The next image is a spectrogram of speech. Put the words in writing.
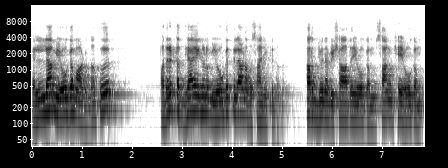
എല്ലാം യോഗമാണ്. നമുക്ക് പതിനെട്ട് അധ്യായങ്ങളും യോഗത്തിലാണ് അവസാനിക്കുന്നത്. അർജുന വിഷാദയോഗം സാഖ്യയോഗം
